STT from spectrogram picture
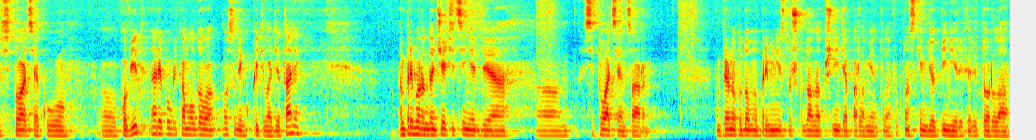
situația cu COVID în Republica Moldova. O să vin cu câteva detalii. În primul rând, în ceea ce ține de situația în țară, împreună cu domnul prim-ministru și cu doamna președinte a Parlamentului, am făcut un schimb de opinii referitor la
